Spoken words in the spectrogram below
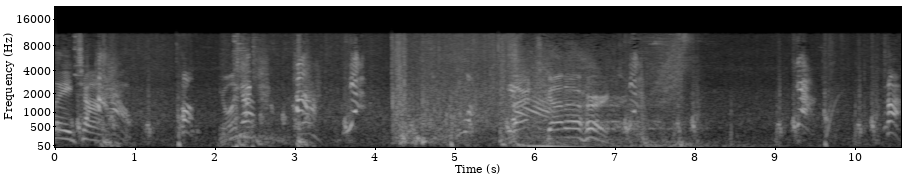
Playtime. Ow! Going up. Ha! Yeah! That's gotta hurt. Yeah! Yeah! Ha!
